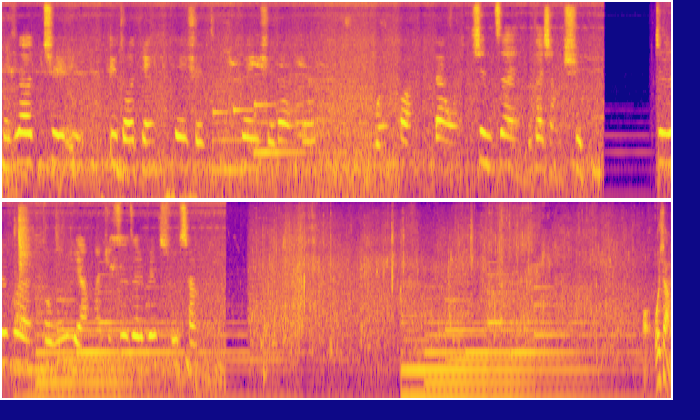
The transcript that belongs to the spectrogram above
我知道去玉玉头田可以学，可以学到很多文化，但我现在不太想去，就是会很无聊嘛，就是在那边出场。我想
